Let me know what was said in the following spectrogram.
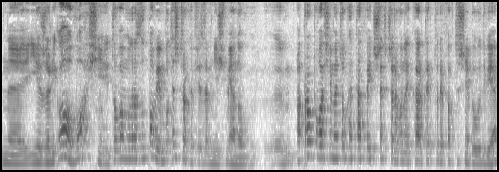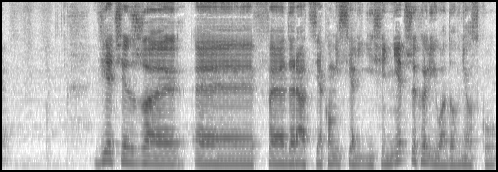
e, jeżeli. O, właśnie, to wam od razu powiem, bo też trochę się ze mnie śmiano. A propos właśnie meczu Hetafe i trzech czerwonych kartek, które faktycznie były dwie. Wiecie, że e, Federacja, Komisja Ligi się nie przychyliła do wniosku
